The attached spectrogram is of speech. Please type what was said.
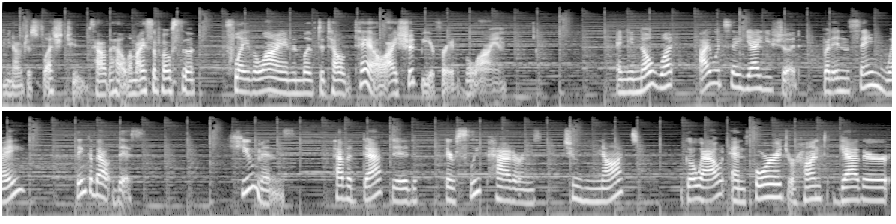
you know, just flesh tubes. How the hell am I supposed to slay the lion and live to tell the tale? I should be afraid of the lion. And you know what? I would say, yeah, you should. But in the same way, think about this humans have adapted their sleep patterns to not go out and forage or hunt, gather,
